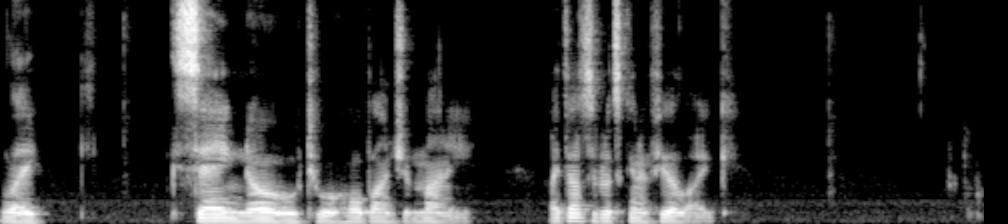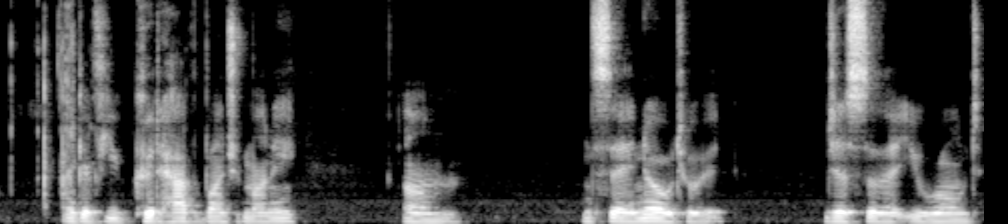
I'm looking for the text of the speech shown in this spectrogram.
like saying no to a whole bunch of money. Like that's what it's to feel like. Like if you could have a bunch of money um and say no to it just so that you won't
